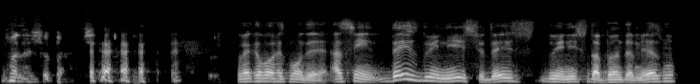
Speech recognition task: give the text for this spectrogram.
Mas Como é que eu vou responder? Assim, desde o início, desde o início da banda mesmo,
